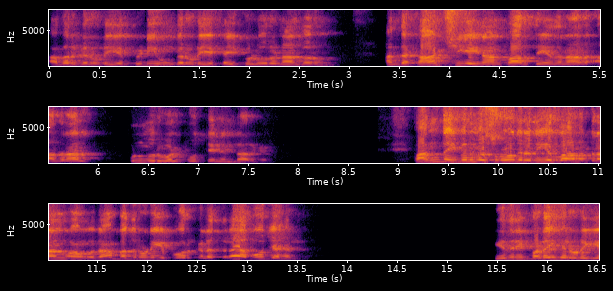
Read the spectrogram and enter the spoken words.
அவர்களுடைய பிடி உங்களுடைய கைக்குள் ஒரு நாள் வரும். அந்த காட்சியை நான் பார்த்தேன் அதனால் அதனால் புன்முறுவல் பூத்தேன் என்றார்கள். அந்த இபின் மசூத் ரதியல்லாஹு அவங்க தான் பதிலுடைய போர்க்களத்துல அபூஜஹல் எதிரி படைகளுடைய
